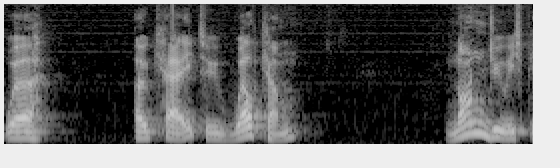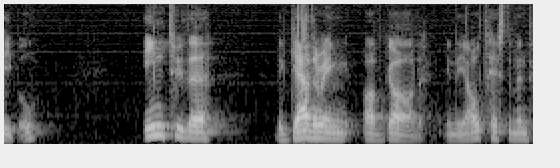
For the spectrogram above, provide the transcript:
were okay to welcome non Jewish people into the the gathering of God. In the Old Testament,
